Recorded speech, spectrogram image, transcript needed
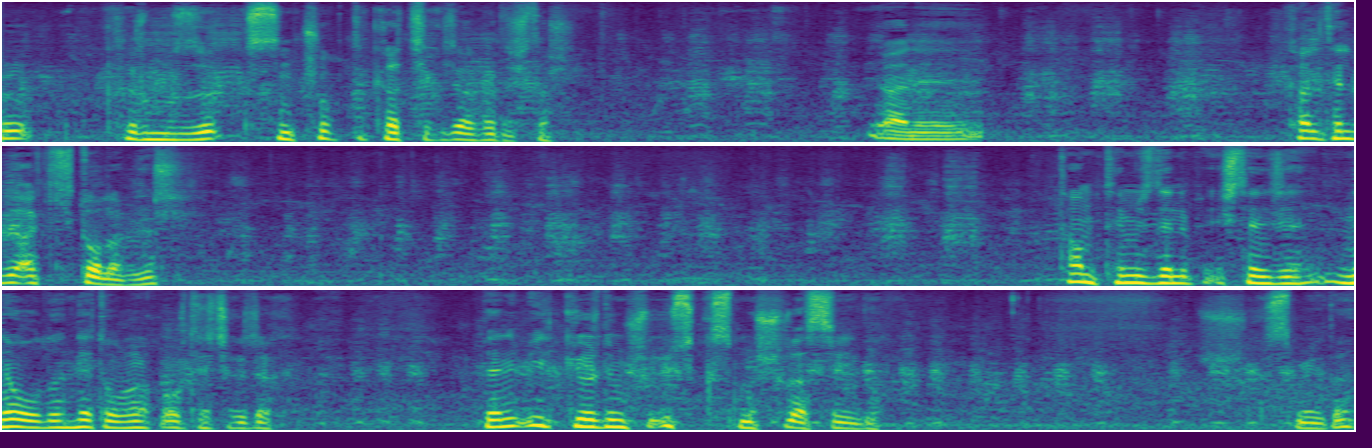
Şu kırmızı kısım çok dikkat çekici arkadaşlar. Yani kaliteli bir akik de olabilir. Tam temizlenip işlenince ne oldu net olarak ortaya çıkacak. Benim ilk gördüğüm şu üst kısmı şurasıydı. Şu kısmıydı.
